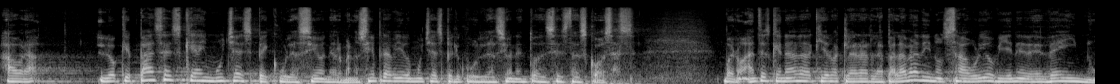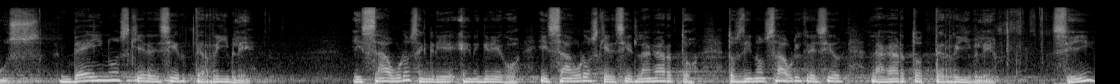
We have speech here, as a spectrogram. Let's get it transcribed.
ahora, lo que pasa es que hay mucha especulación, hermano. Siempre ha habido mucha especulación en todas estas cosas. Bueno, antes que nada quiero aclarar, la palabra dinosaurio viene de Deinus. Deinus quiere decir terrible. Y sauros en, griego. Y sauros quiere decir lagarto. Entonces dinosaurio quiere decir lagarto terrible. ¿Sí?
